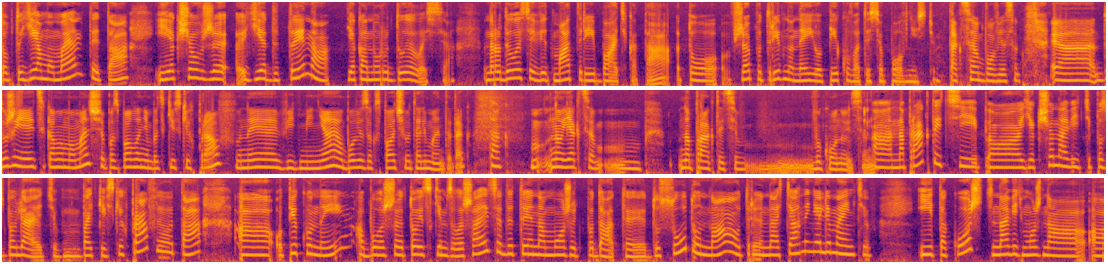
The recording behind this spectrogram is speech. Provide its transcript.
Тобто є моменти, та і якщо вже є дитина, яка народилася, народилася від матері і батька, та то вже потрібно нею опікуватися повністю. Так, це обов'язок. Е, Дуже є цікавий момент, що позбавлення батьківських прав не відміняє обов'язок сплачувати аліменти, так? Так. Ну як це на практиці виконується? На практиці, якщо навіть позбавляють батьківських прав, та опікуни або ж той, з ким залишається дитина, можуть подати до суду на на стягнення аліментів. І також навіть можна а,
